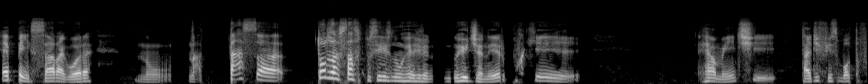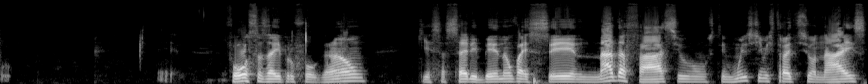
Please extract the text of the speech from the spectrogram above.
é pensar agora no, na taça, todas as taças possíveis no Rio, no Rio de Janeiro, porque realmente tá difícil o Botafogo. Forças aí pro Fogão, que essa Série B não vai ser nada fácil, tem muitos times tradicionais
